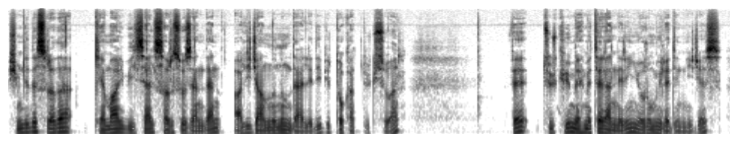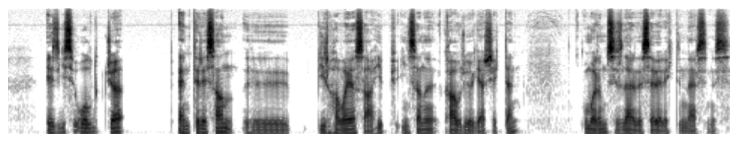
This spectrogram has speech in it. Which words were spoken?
Şimdi de sırada Kemal Bilsel Sarı Sözen'den Ali Canlı'nın derlediği bir tokat türküsü var. Ve türküyü Mehmet Erenler'in yorumuyla dinleyeceğiz. Ezgisi oldukça enteresan e, bir havaya sahip, insanı kavruyor gerçekten. Umarım sizler de severek dinlersiniz.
